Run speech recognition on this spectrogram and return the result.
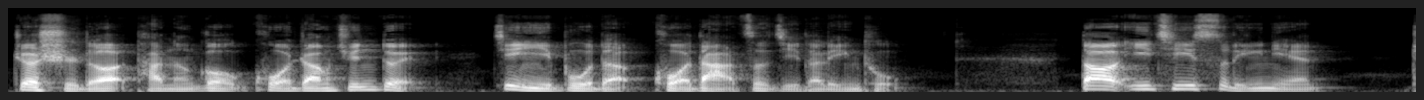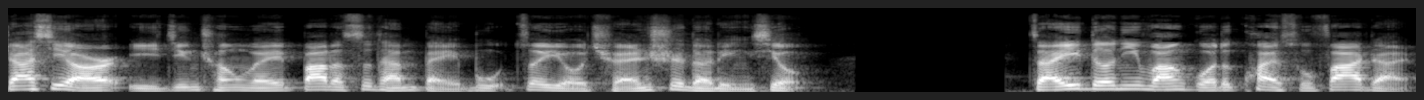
这使得他能够扩张军队，进一步的扩大自己的领土。到1740年，扎希尔已经成为巴勒斯坦北部最有权势的领袖。宰伊德尼王国的快速发展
